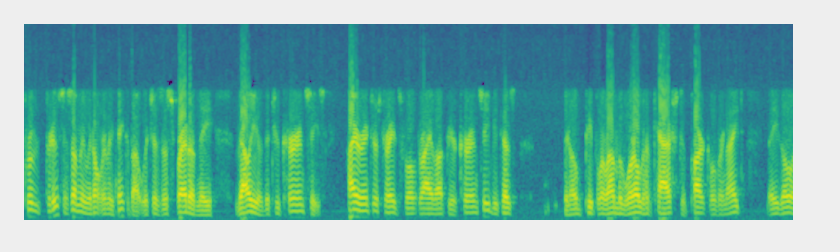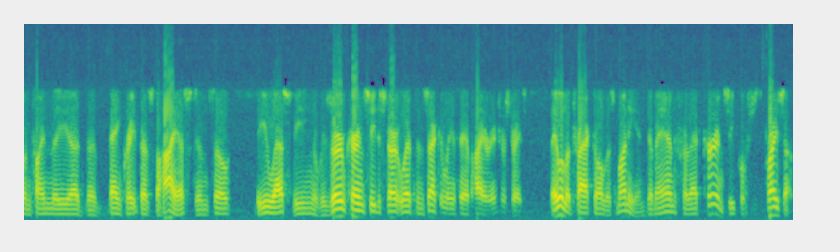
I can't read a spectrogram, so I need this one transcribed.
pr- produces something we don't really think about, which is a spread on the value of the two currencies. Higher interest rates will drive up your currency because, you know, people around the world have cash to park overnight they go and find the uh, the bank rate that's the highest, and so the U.S. being a reserve currency to start with, and secondly, if they have higher interest rates, they will attract all this money, and demand for that currency pushes the price up.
